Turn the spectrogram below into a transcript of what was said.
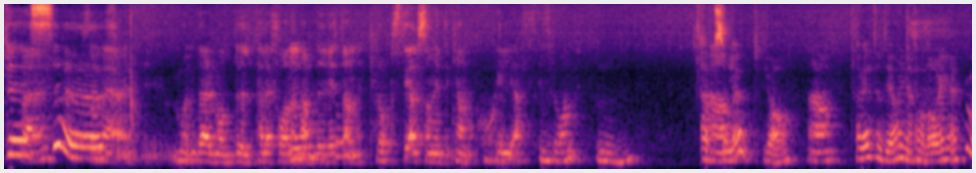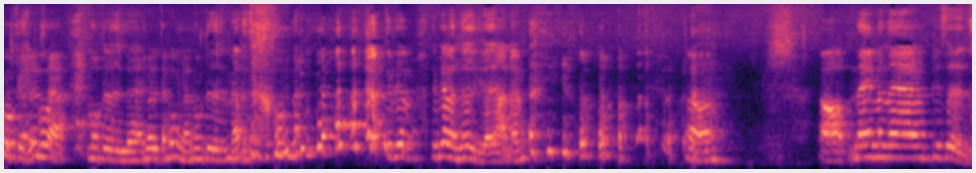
Precis! Som är, där mobiltelefonen har blivit en kroppsdel som vi inte kan skiljas ifrån. Mm. Absolut, ja. Ja. Jag vet inte, jag har inga tonåringar. Hur skulle du Mo- säga? Mobil, Meditationen? mobilmeditationen. det, blev, det blev en ny grej här nu. Ja. Ja, nej men eh, precis.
